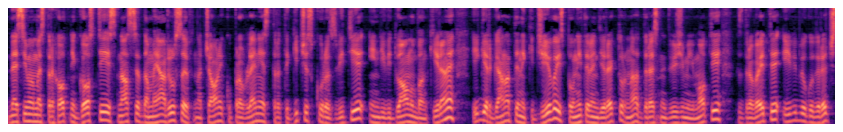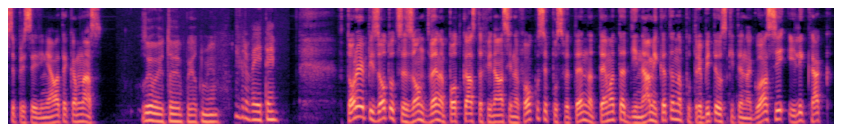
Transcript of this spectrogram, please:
Днес имаме страхотни гости. С нас е Дамян Русев, началник управление стратегическо развитие, индивидуално банкиране и Гергана Тенекиджиева, изпълнителен директор на адрес недвижими имоти. Здравейте и ви благодаря, че се присъединявате към нас. Здравейте, приятно ми е. Здравейте. Втория епизод от сезон 2 на подкаста Финанси на фокус е посветен на темата Динамиката на потребителските нагласи или как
